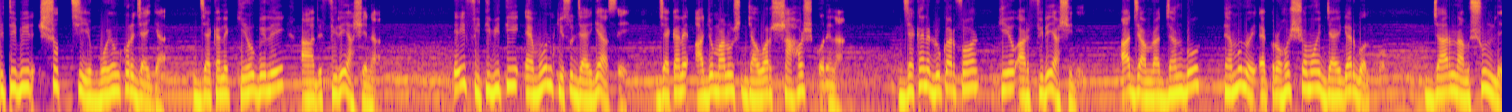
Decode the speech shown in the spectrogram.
পৃথিবীর সবচেয়ে ভয়ঙ্কর জায়গা, যেখানে কেউ গেলে আর ফিরে আসে না। এই পৃথিবীতে এমন কিছু জায়গা আছে, যেখানে আজও মানুষ যাওয়ার সাহস করে না। যেখানে ঢুকার পর কেউ আর ফিরে আসেনি। আজ আমরা জানব তেমনই এক রহস্যময় জায়গার গল্প, যার নাম শুনলে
